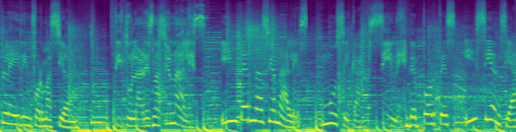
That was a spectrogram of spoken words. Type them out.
play de información. Titulares nacionales, internacionales, música, cine, deportes y ciencia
